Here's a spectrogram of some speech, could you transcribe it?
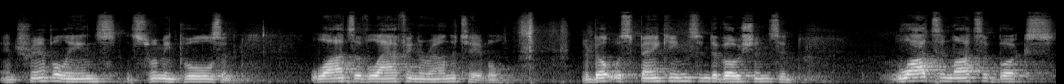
and trampolines and swimming pools and lots of laughing around the table. They're built with spankings and devotions and lots and lots of books,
